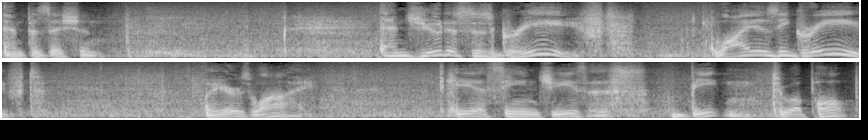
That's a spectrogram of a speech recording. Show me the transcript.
and position. And Judas is grieved. Why is he grieved? Well, here's why. He has seen Jesus beaten to a pulp.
